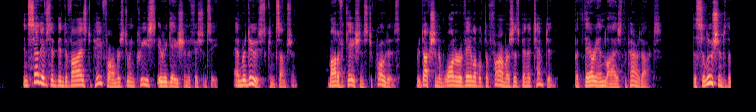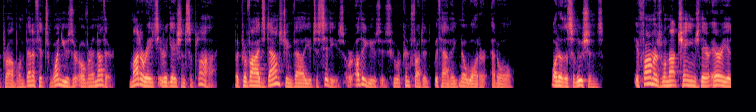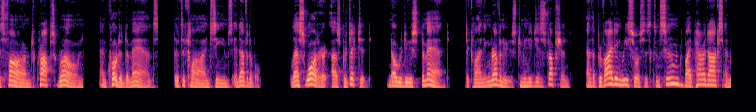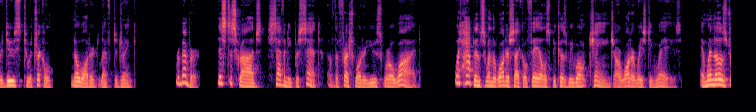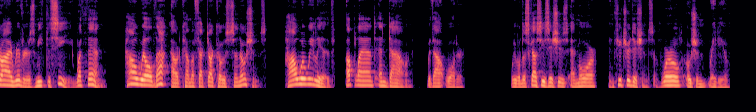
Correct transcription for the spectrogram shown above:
Incentives had been devised to pay farmers to increase irrigation efficiency and reduce consumption. Modifications to quotas, reduction of water available to farmers has been attempted, but therein lies the paradox. The solution to the problem benefits one user over another, moderates irrigation supply, but provides downstream value to cities or other users who are confronted with having no water at all. What are the solutions? If farmers will not change their areas farmed, crops grown, and quota demands, the decline seems inevitable. Less water, as predicted, no reduced demand, declining revenues, community disruption, and the providing resources consumed by paradox and reduced to a trickle, no water left to drink. Remember, this describes 70% of the freshwater use worldwide. What happens when the water cycle fails because we won't change our water wasting ways? And when those dry rivers meet the sea, what then? How will that outcome affect our coasts and oceans? How will we live, upland and down, without water? We will discuss these issues and more in future editions of World Ocean Radio.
